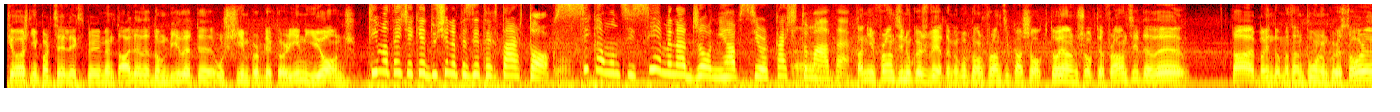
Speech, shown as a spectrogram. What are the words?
Kjo është një parcelë eksperimentale dhe do mbillet ushqim për blegtorinë, jonxhë. Ti më the që ke dyqind e pesëdhjetë hektarë tokë, si ka mundësi, si e menaxhon një hapësirë kaq të madhe? Tani Franci nuk është vetëm, e kupton, Franci ka shokë, këto janë shokët e Francit edhe këta e bëjnë domethënë punën kryesore.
